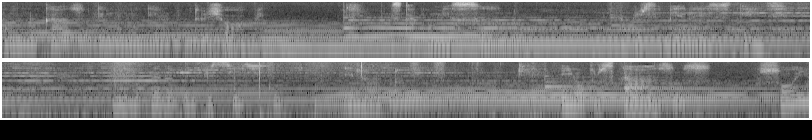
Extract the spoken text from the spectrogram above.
como no caso de uma mulher muito jovem, está começando a perceber a existência né, do predador psíquico inato. Em outros casos, o sonho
